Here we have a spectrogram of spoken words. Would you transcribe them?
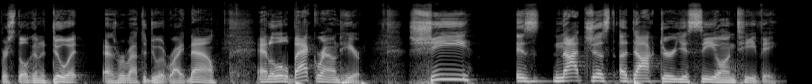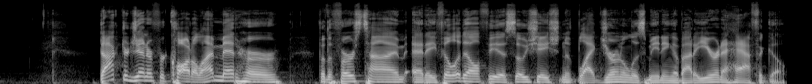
we're still going to do it as we're about to do it right now. And a little background here she is not just a doctor you see on TV. Dr. Jennifer Caudle, I met her for the first time at a Philadelphia Association of Black Journalists meeting about a year and a half ago.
